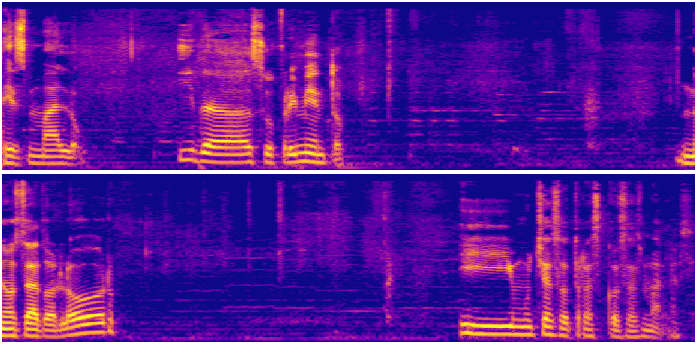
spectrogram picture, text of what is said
es malo y da sufrimiento. Nos da dolor y muchas otras cosas malas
